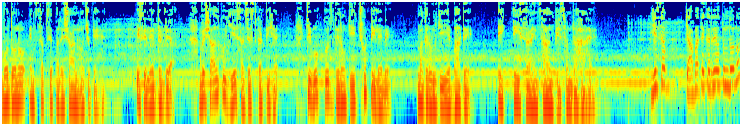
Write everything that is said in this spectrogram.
वो दोनों इन सबसे परेशान हो चुके हैं। इसीलिए दिव्या विशाल को ये सजेस्ट करती है कि वो कुछ दिनों की छुट्टी ले ले मगर उनकी ये बातें एक तीसरा इंसान भी सुन रहा है। ये सब क्या बातें कर रहे हो तुम दोनों?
